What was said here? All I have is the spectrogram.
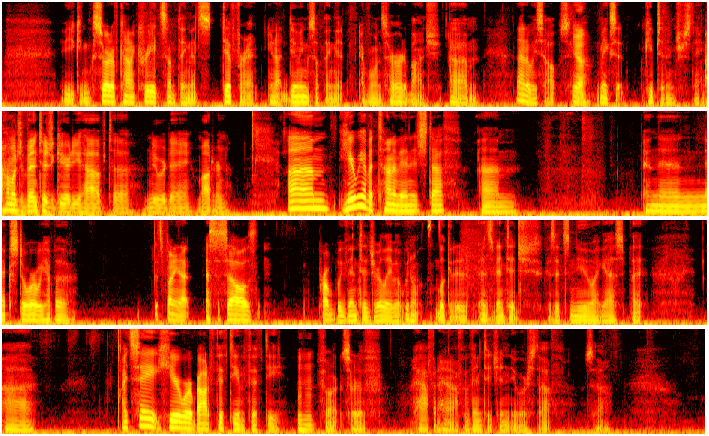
you can sort of kind of create something that's different. You're not doing something that everyone's heard a bunch. Um, that always helps. you Yeah. know, makes it keeps it interesting. How much vintage gear do you have to newer day, modern? Um, here we have a ton of vintage stuff. Um, and then next door we have a. It's funny that SSL is probably vintage, really, but we don't look at it as vintage because it's new, I guess. But uh, I'd say here we're about 50 and 50 Mm-hmm. for sort of half and half of vintage and newer stuff. So,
